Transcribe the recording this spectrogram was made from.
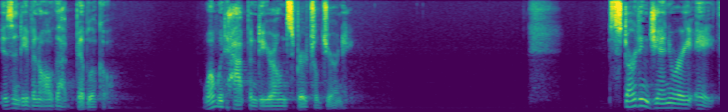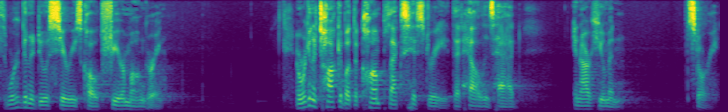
isn't even all that biblical? What would happen to your own spiritual journey? Starting January 8th, we're going to do a series called Fear Mongering. And we're going to talk about the complex history that hell has had in our human story.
